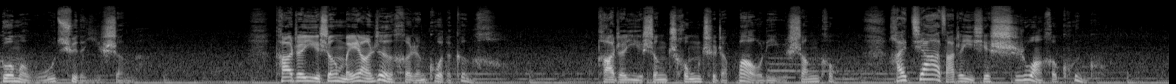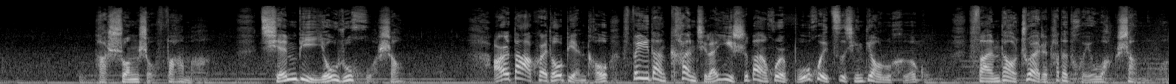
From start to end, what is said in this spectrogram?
多么无趣的一生啊！他这一生没让任何人过得更好，他这一生充斥着暴力与伤痛，还夹杂着一些失望和困苦。他双手发麻。前臂犹如火烧，而大块头扁头非但看起来一时半会儿不会自行掉入河谷，反倒拽着他的腿往上挪。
